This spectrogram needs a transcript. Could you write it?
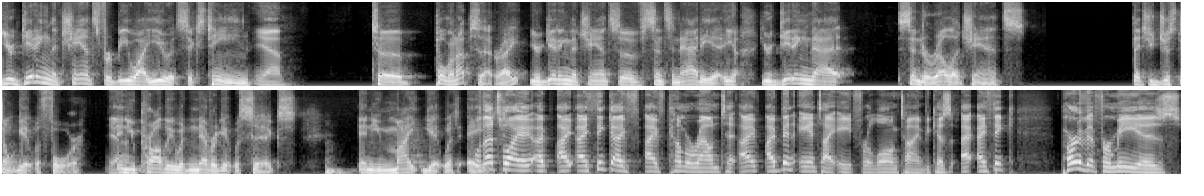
you're getting the chance for BYU at 16. Yeah. To pull an upset, right? You're getting the chance of Cincinnati. You know, you're getting that Cinderella chance that you just don't get with four. Yeah. And you probably would never get with six. And you might get with eight. Well, that's why I, I, I think I've I've come around to I've I've been anti eight for a long time because I, I think part of it for me is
